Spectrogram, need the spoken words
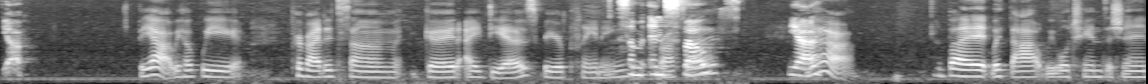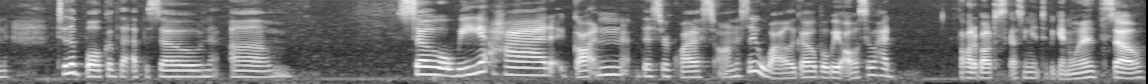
Yeah. But yeah, we hope we provided some good ideas for your planning. Some inspo. Yeah. Yeah. But with that, we will transition to the bulk of the episode. Um, so we had gotten this request honestly a while ago, but we also had thought about discussing it to begin with. So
